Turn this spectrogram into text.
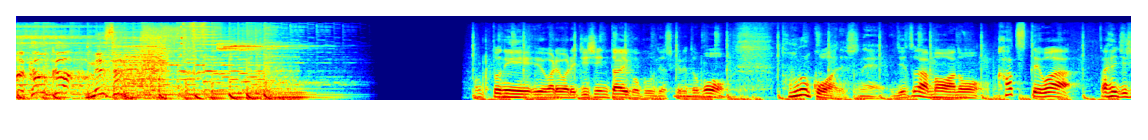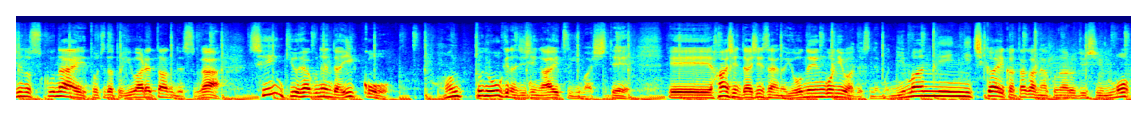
高岡目線。本当に我々地震大国ですけれども、トルコはですね実はもうあのかつては大変地震の少ない土地だと言われたんですが1900年代以降本当に大きな地震が相次ぎまして、えー、阪神大震災の4年後にはですねもう2万人に近い方が亡くなる地震も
